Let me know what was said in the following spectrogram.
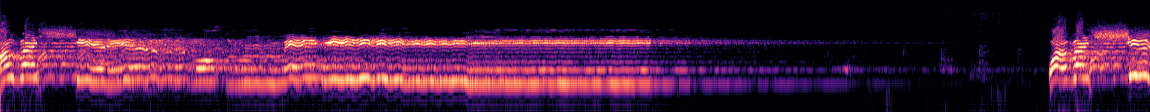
وبشر المؤمنين. وبشر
